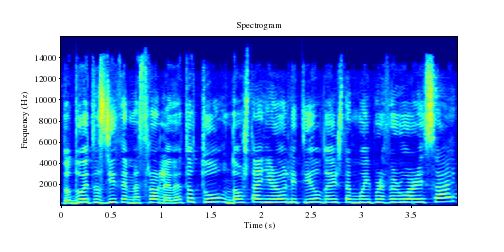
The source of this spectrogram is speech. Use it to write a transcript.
do duhej të zgjidhte mes roleve të tu, ndoshta një rol i tillë do ishte më i preferuari i saj?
